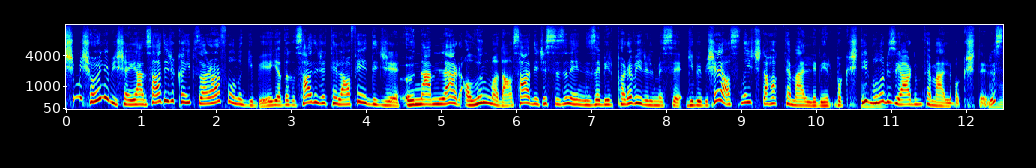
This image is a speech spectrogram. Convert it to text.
Şimdi şöyle bir şey yani sadece kayıp zarar fonu gibi ya da sadece telafi edici önlemler alınmadan sadece sizin elinize bir para verilmesi gibi bir şey aslında hiç de hak temelli bir bakış değil. Buna biz yardım temelli bakış deriz.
